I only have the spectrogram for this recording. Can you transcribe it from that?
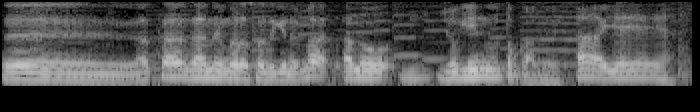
えー、赤金マラソンできない。まあ、あの、ジョギングとかね、Oh, yeah, yeah, yeah.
